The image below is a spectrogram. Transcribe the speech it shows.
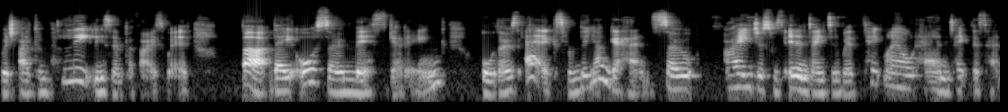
which I completely sympathize with, but they also miss getting all those eggs from the younger hens. So I just was inundated with take my old hen, take this hen.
